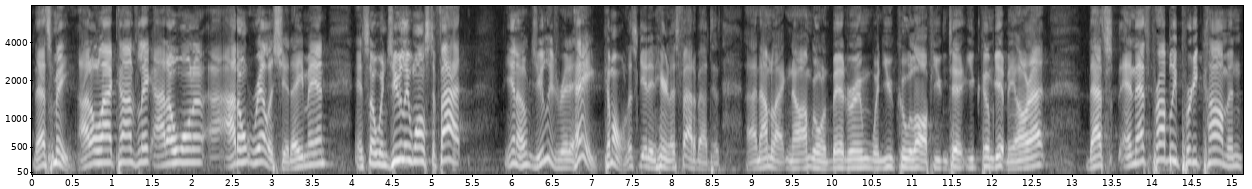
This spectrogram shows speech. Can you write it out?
That's me. I don't like conflict. I don't want to, I don't relish it. Amen. And so when Julie wants to fight, you know, Julie's ready. Hey, come on, let's get in here. Let's fight about this. And I'm like, no, I'm going to the bedroom. When you cool off, you can tell, you can come get me. All right. That's and that's probably pretty common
